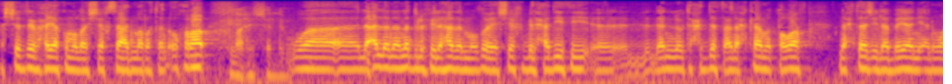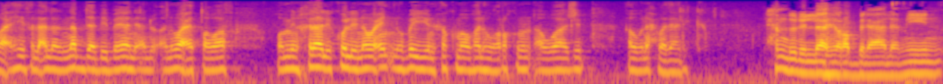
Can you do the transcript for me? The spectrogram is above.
الشثري حياكم الله الشيخ سعد مرة أخرى. الله يسلم ولعلنا ندلف إلى هذا الموضوع يا شيخ بالحديث آه، لأن لو تحدثت عن أحكام الطواف نحتاج إلى بيان أنواعه فلعلنا نبدأ ببيان أنواع الطواف ومن خلال كل نوع نبين حكمه هل هو ركن أو واجب أو نحو ذلك. الحمد لله رب العالمين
